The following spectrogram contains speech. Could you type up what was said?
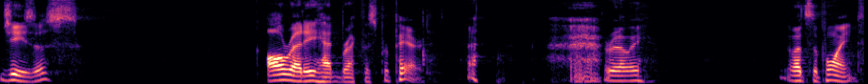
Jesus. Already had breakfast prepared. really? What's the point?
